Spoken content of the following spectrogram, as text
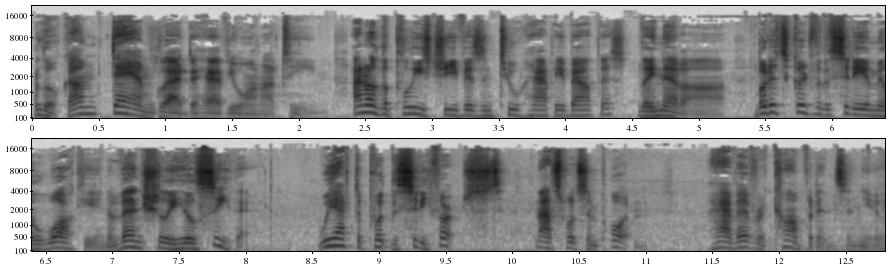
Look, I'm damn glad to have you on our team. I know the police chief isn't too happy about this. They never are. But it's good for the city of Milwaukee, and eventually he'll see that. We have to put the city first. That's what's important. I have every confidence in you.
